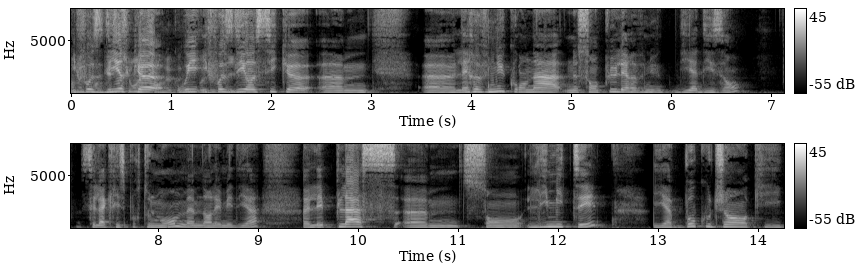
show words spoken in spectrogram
il faut se dire que, oui, il faut se dire aussi que euh, les revenus qu'on a ne sont plus les revenus d'il y a 10 ans. C'est la crise pour tout le monde, même dans les médias. Euh, les places euh, sont limitées. Il y a beaucoup de gens qui,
